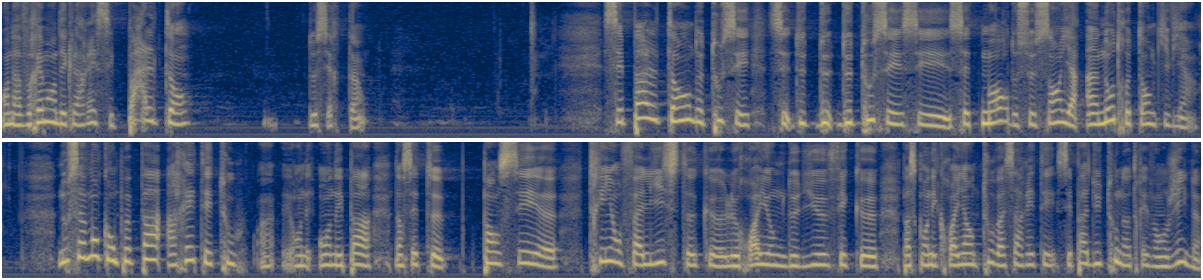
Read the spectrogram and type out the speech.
on a vraiment déclaré c'est pas le temps de certains. C'est pas le temps de tous ces, de, cette mort, de ce sang. Il y a un autre temps qui vient. Nous savons qu'on ne peut pas arrêter tout. Hein. On n'est pas dans cette pensée euh, triomphaliste que le royaume de Dieu fait que parce qu'on est croyant tout va s'arrêter. C'est pas du tout notre évangile.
